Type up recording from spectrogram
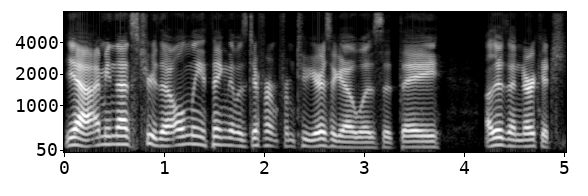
Yeah, I mean that's true. The only thing that was different from two years ago was that they, other than Nurkic,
